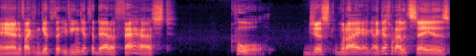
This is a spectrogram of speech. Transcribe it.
And if I can get the if you can get the data fast, cool. Just what I I guess what I would say is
